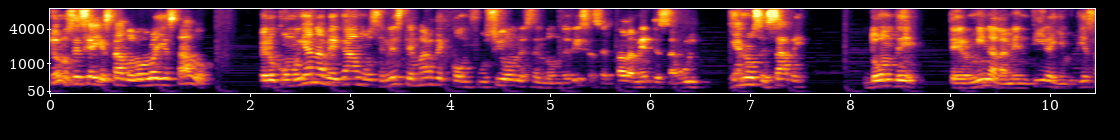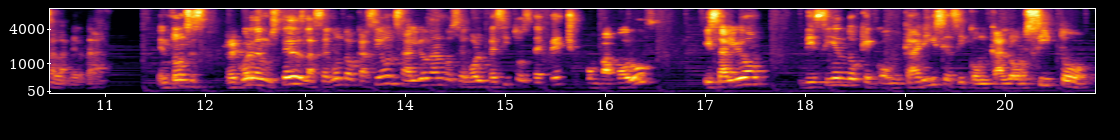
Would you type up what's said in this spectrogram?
Yo no sé si haya estado o no lo haya estado, pero como ya navegamos en este mar de confusiones en donde dice acertadamente Saúl, ya no se sabe dónde termina la mentira y empieza la verdad. Entonces, recuerden ustedes, la segunda ocasión salió dándose golpecitos de pecho con Vaporub y salió diciendo que con caricias y con calorcito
